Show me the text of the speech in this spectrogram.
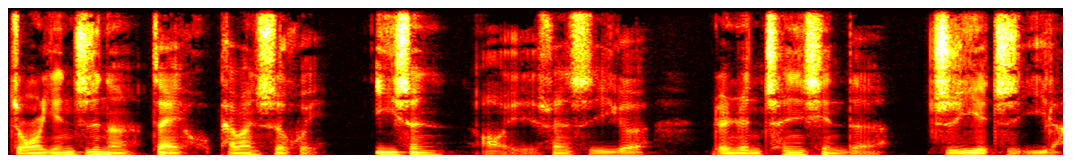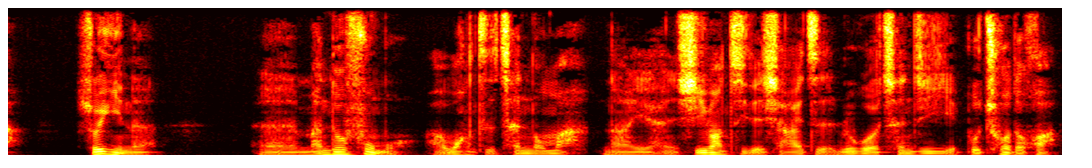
总而言之呢，在台湾社会，医生哦也算是一个人人称羡的职业之一啦。所以呢，呃，蛮多父母啊望子成龙嘛，那也很希望自己的小孩子如果成绩也不错的话，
